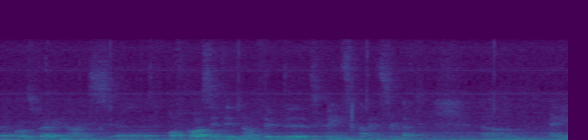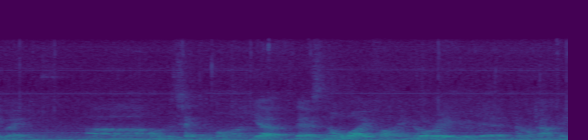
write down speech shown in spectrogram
that was very nice. Uh, of course, it did not fit the screen size, but um, anyway. Uh, on the second yeah, there's no Wi-Fi, no radio yet, no nothing.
